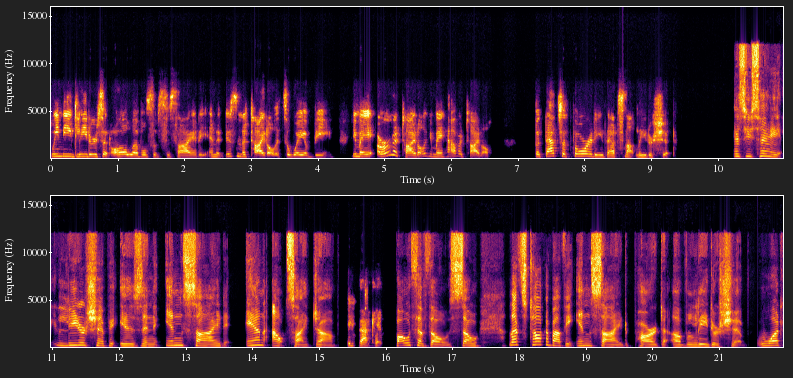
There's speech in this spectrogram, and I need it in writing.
We need leaders at all levels of society. And it isn't a title, it's a way of being. You may earn a title, you may have a title, but that's authority, that's not leadership. As you say, leadership is an inside and outside job. Exactly. Both of those. So let's talk about the inside part of leadership. What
